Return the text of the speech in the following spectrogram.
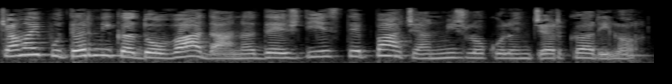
Cea mai puternică dovadă a nădejdii este pacea în mijlocul încercărilor.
